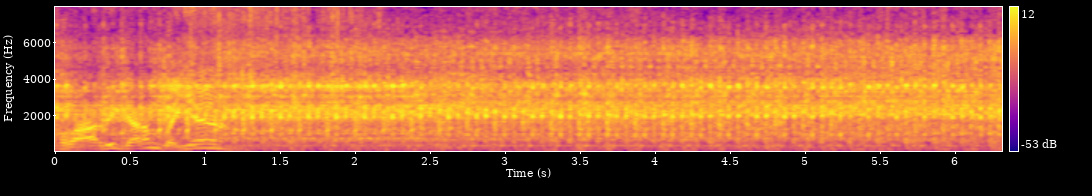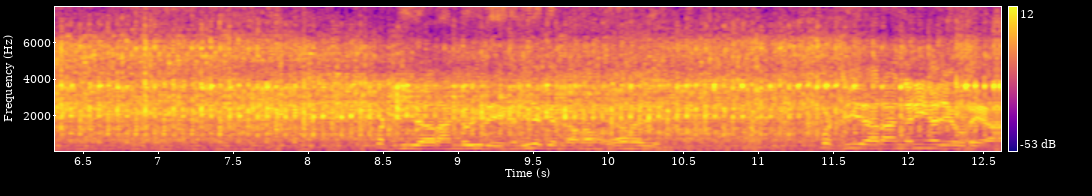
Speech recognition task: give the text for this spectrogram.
ਅਖਬਾਰ ਵੀ ਗਰਮ ਪਈ ਐ ਭੱਠੀ ਦਾ ਰੰਗ ਵੀ ਦੇਖ ਲਈਏ ਕਿੰਨਾ ਦਾ ਹੋਇਆ ਹਜੇ। ਭੱਠੀ ਦਾ ਰੰਗ ਨਹੀਂ ਹਜੇ ਉੜਿਆ।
